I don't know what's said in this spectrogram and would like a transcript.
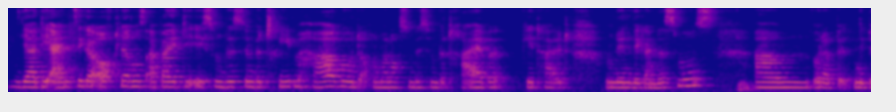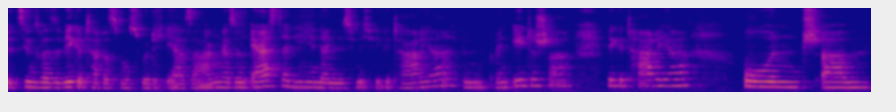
Ja, die einzige Aufklärungsarbeit, die ich so ein bisschen betrieben habe und auch immer noch so ein bisschen betreibe, geht halt um den Veganismus mhm. ähm, oder be beziehungsweise Vegetarismus, würde ich eher sagen. Also in erster Linie nenne ich mich Vegetarier. Ich bin ein ethischer Vegetarier und ähm,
